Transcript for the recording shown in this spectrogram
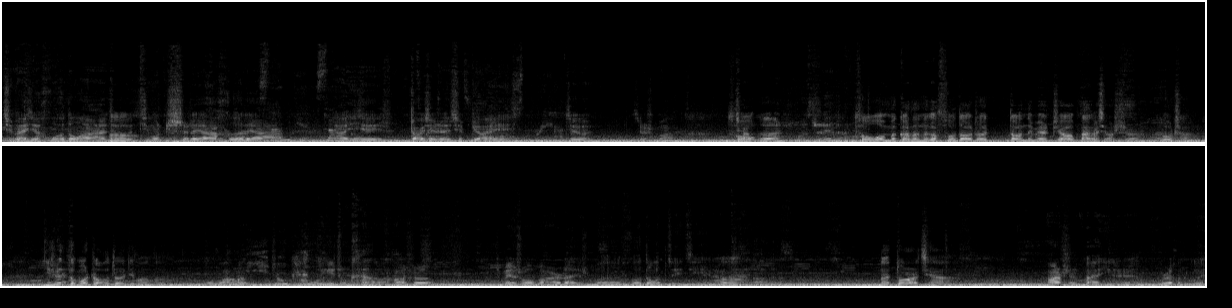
举办一些活动啊，就提供吃的呀、喝的呀，然后一些找一些人去表演，就就什么唱歌什么之类的。从我们刚才那个索道这到那边只要半个小时路程。你是怎么找到这个地方的？我忘了，无意中看，无意中看到了，好像说这边有什么玩的，有什么活动最近，然后看到的。那多少钱？二十块一个人，不是很贵。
